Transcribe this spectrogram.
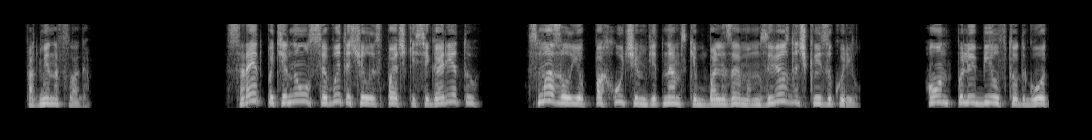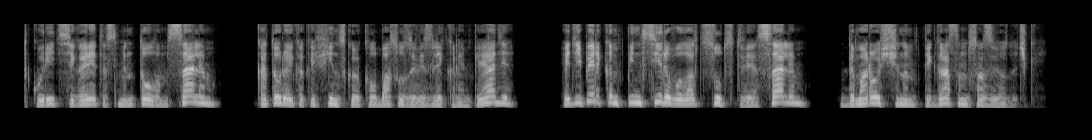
Подмена флага. Сред потянулся, вытащил из пачки сигарету, смазал ее пахучим вьетнамским бальзамом звездочкой и закурил. Он полюбил в тот год курить сигареты с ментолом салем, которые, как и финскую колбасу, завезли к Олимпиаде, и теперь компенсировал отсутствие салем доморощенным пегасом со звездочкой.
